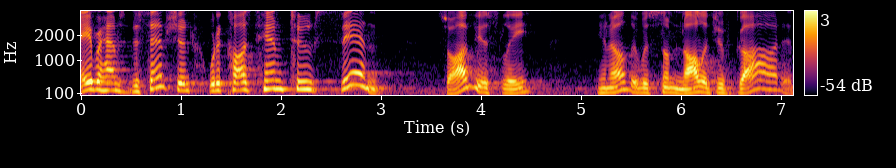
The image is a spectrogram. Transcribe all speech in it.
Abraham's deception would have caused him to sin. So obviously, you know, there was some knowledge of God and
